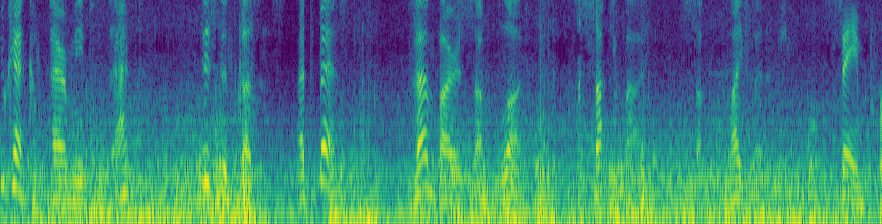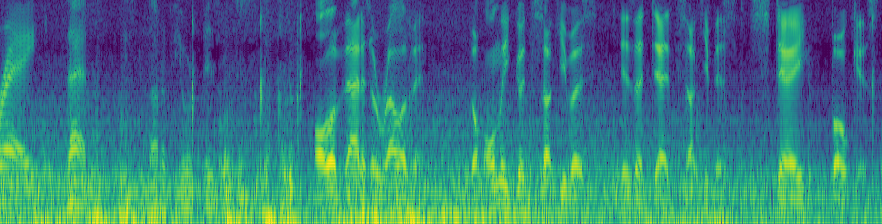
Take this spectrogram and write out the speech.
You can't compare me to that. Distant cousins, at the best. Vampires suck blood. Succubi suck life energy. Same prey. That is none of your business. All of that is irrelevant. The only good succubus is a dead succubus. Stay focused.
